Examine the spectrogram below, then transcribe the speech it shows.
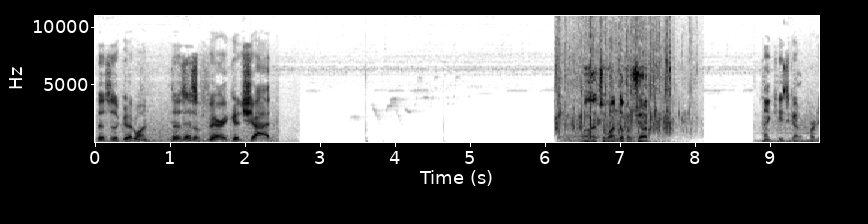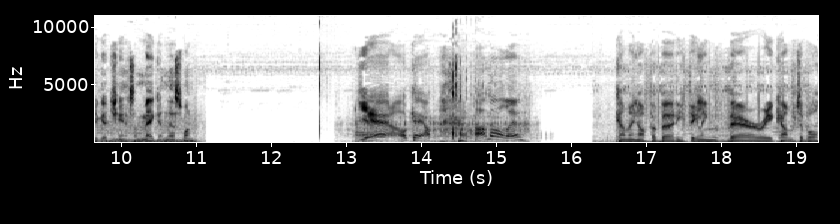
This is a good one. This, this is a very good shot. Well, that's a wonderful shot. I think he's got a pretty good chance of making this one. Yeah, okay, I'm, I'm all in. Coming off a birdie, feeling very comfortable.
